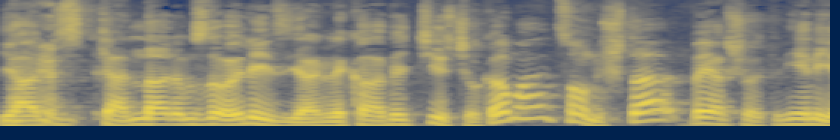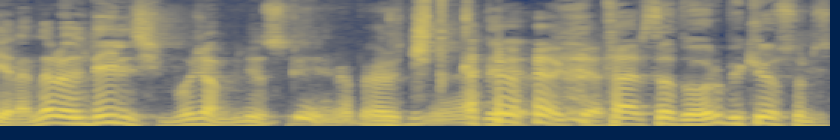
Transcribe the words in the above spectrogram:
Ya biz kendi aramızda öyleyiz yani rekabetçiyiz çok ama sonuçta Beyaz Şöhret'in yeni gelenler öyle değiliz şimdi hocam biliyorsun. Yani. Böyle çıt diye terse doğru büküyorsunuz.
